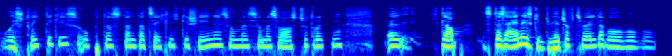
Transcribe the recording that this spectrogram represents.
wo es strittig ist, ob das dann tatsächlich geschehen ist, um es einmal so auszudrücken. Weil ich glaube, das eine, es gibt Wirtschaftswälder, wo, wo, wo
